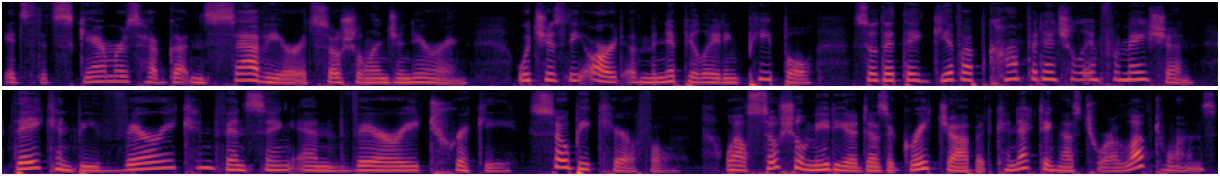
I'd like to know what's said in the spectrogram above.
it's that scammers have gotten savvier at social engineering, which is the art of manipulating people so that they give up confidential information. They can be very convincing and very tricky, so be careful. While social media does a great job at connecting us to our loved ones,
